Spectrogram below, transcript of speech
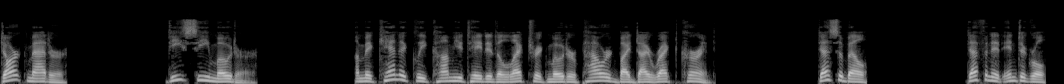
Dark matter. DC motor A mechanically commutated electric motor powered by direct current. Decibel. Definite integral.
